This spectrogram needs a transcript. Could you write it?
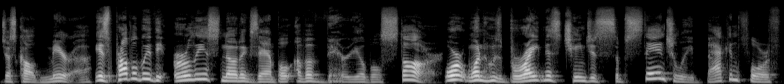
just called Mira, is probably the earliest known example of a variable star, or one whose brightness changes substantially back and forth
